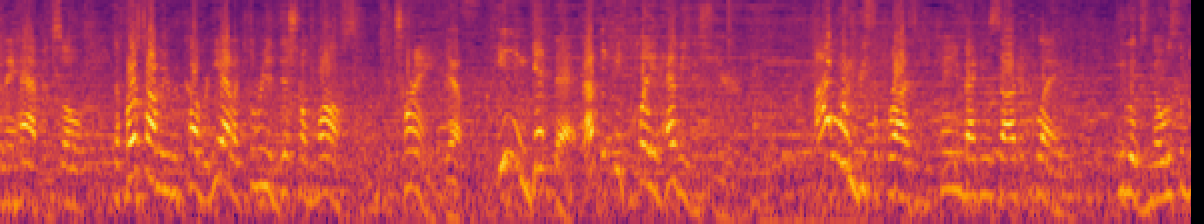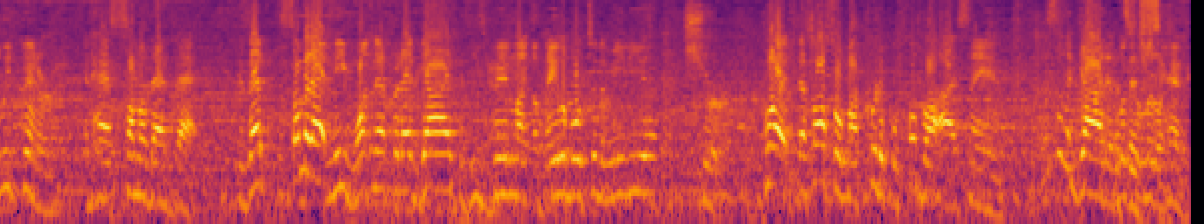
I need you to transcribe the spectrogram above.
when they happened. So the first time he recovered, he had like three additional months to train. Yeah. He didn't get that. I think he's played heavy this year. I wouldn't be surprised if he came back and decided to play. He looks noticeably thinner and has some of that back. Is that some of that me wanting that for that guy because he's been like available to the media? Sure, but that's also my critical football eye saying this is a guy that That's looks a little heavy.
